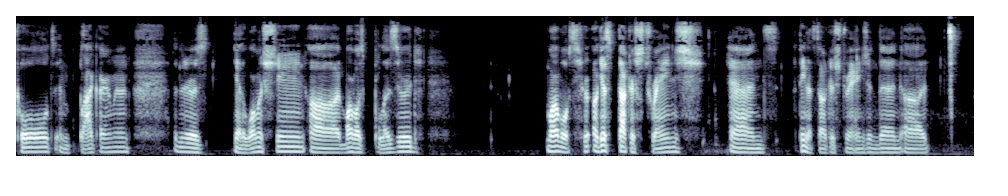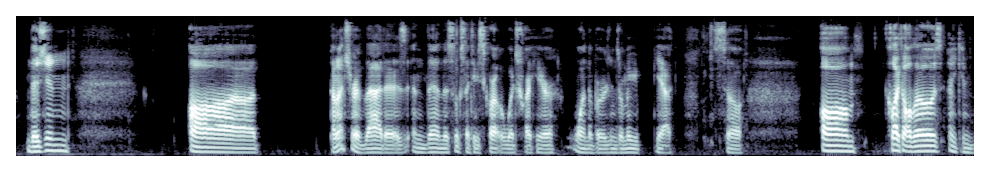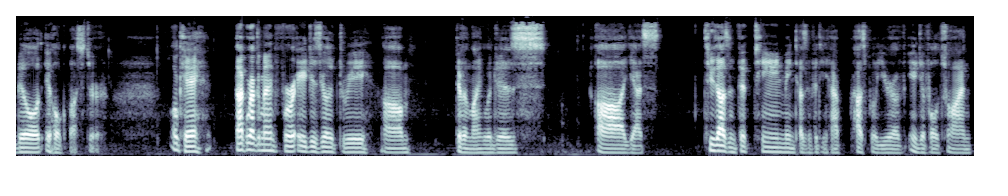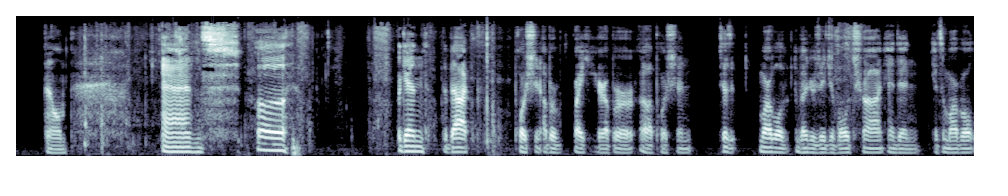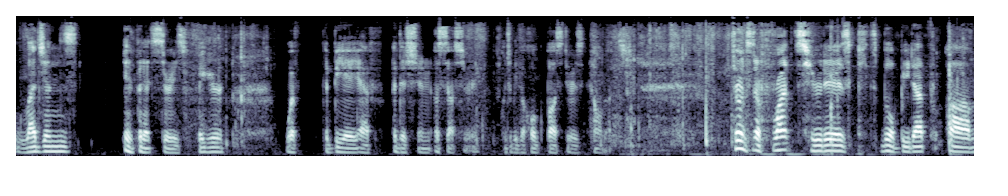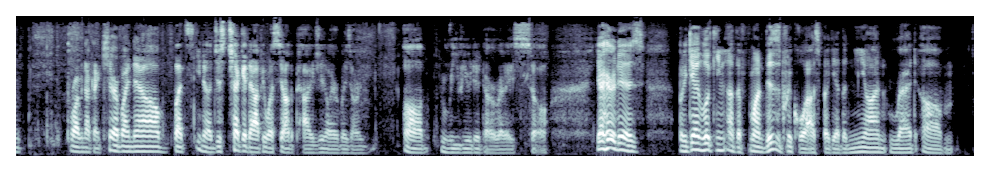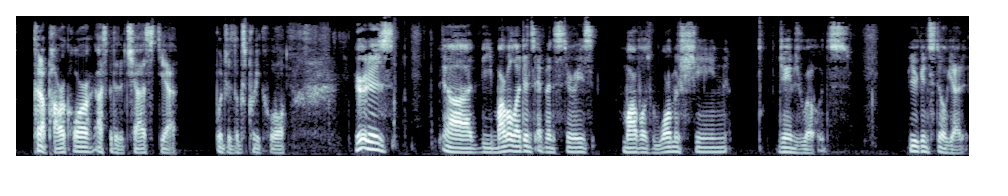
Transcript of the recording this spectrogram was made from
Gold, and Black Iron Man. And there's yeah, the War Machine, uh, Marvel's Blizzard, Marvel's, I guess Doctor Strange, and I think that's Doctor Strange, and then uh, Vision. Uh, I'm not sure if that is, and then this looks like to be Scarlet Witch right here, one of the versions, or maybe yeah. So, um, collect all those, and you can build a Hulkbuster. Okay, not recommend for ages 0 to 3, um, different languages. Uh, yes, 2015, main 2015 hospital year of Age of Ultron film. And, uh, again, the back portion, upper right here, upper uh, portion, says Marvel Avengers Age of Ultron, and then it's a Marvel Legends Infinite Series figure the BAF edition accessory, which would be the Hulkbusters helmets. Turn to the front, here it is. It's a little beat up. Um, probably not going to care by now, but, you know, just check it out if you want to see how the package. You know, everybody's already uh, reviewed it already. So, yeah, here it is. But again, looking at the front, this is a pretty cool aspect. Yeah, the neon red um, kind of power core aspect of the chest. Yeah, which just looks pretty cool. Here it is uh, the Marvel Legends Infinite Series, Marvel's War Machine, James Rhodes. You can still get it.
